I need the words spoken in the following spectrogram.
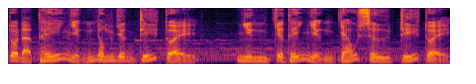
Tôi đã thấy những nông dân trí tuệ, nhưng chưa thấy những giáo sư trí tuệ.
